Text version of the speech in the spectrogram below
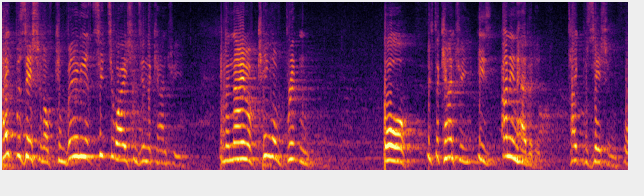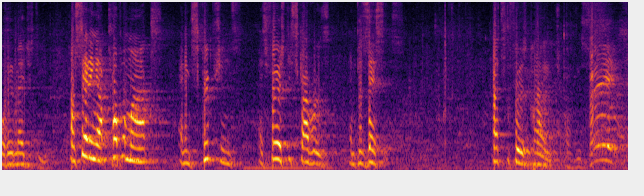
take possession of convenient situations in the country in the name of King of Britain, or if the country is uninhabited, take possession for Her Majesty by setting up proper marks and inscriptions as first discoverers and possessors. That's the first page of this.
